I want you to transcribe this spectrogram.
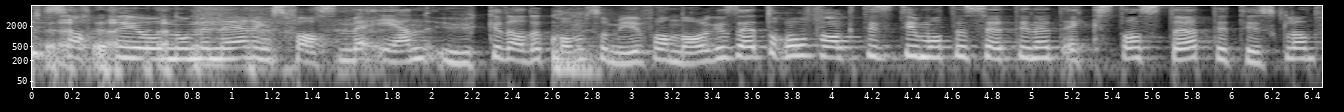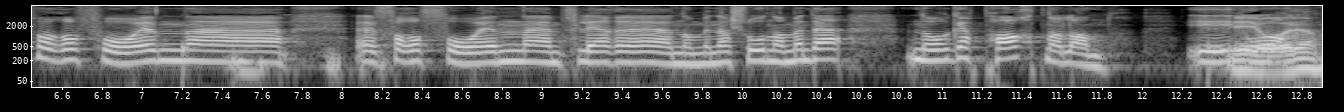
utsatte, jo nomineringsfasen med én uke da det kom så mye fra Norge, så jeg tror faktisk de måtte sette inn et ekstra støt i Tyskland for å få inn, eh, for å få inn eh, flere nominasjoner. Men det, Norge er partnerland i, I år. Ja.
